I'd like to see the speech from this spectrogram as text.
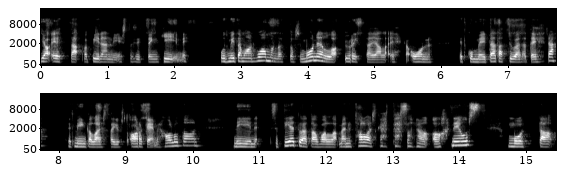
ja että mä pidän niistä sitten kiinni. Mutta mitä mä oon huomannut, että tosi monella yrittäjällä ehkä on, että kun me ei tätä työtä tehdä, että minkälaista just arkea me halutaan, niin se tietyllä tavalla, mä en nyt haluaisi käyttää sanaa ahneus, mutta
